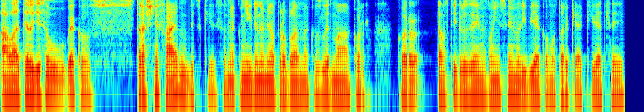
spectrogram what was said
Ale ty lidi jsou jako strašně fajn vždycky. Jsem jako nikdy neměl problém jako s lidma, kor, kor tam v té Gruzii, oni se jim líbí jako motorky, jaký věci,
